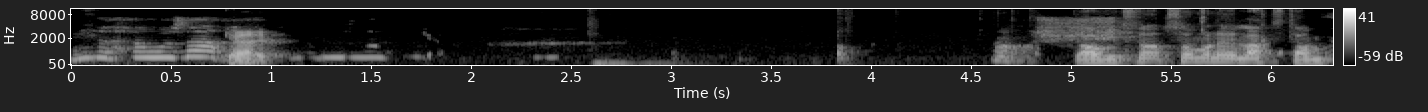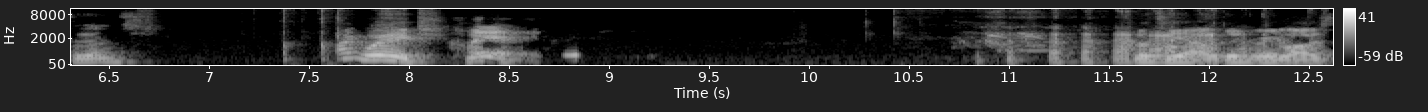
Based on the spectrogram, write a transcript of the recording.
Who the hell was that? Okay. Oh, sh- No, it's not someone who lacks confidence. Language. clearly. Bloody hell! I didn't realise.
